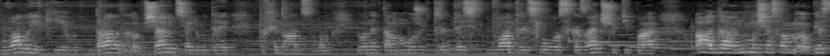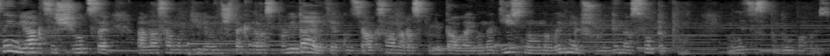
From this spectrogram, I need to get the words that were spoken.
Бувало, які от, да, общаються люди по фінансовим, і вони там можуть три, десь два-три слова сказати, що типа, а да, ну ми зараз вам об'яснимо, як це, що це. А на самом ділі вони ж так не розповідають, як оця Оксана розповідала. І вона дійсно воно видно, що людина з опитом. Мені це сподобалось.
